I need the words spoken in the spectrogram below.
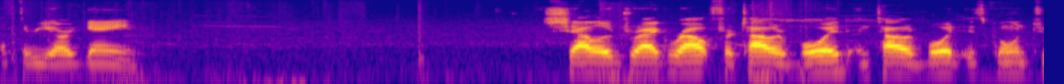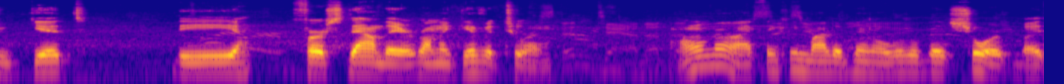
A three yard gain. Shallow drag route for Tyler Boyd, and Tyler Boyd is going to get the first down. They are going to give it to him. I don't know. I think he might have been a little bit short, but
